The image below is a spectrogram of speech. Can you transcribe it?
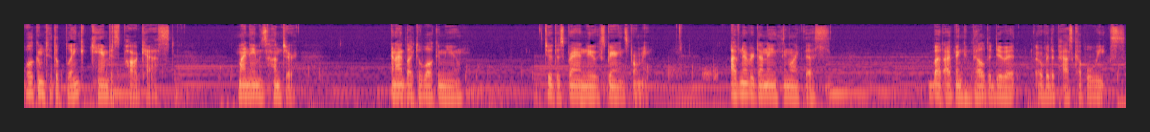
Welcome to the Blank Canvas podcast. My name is Hunter, and I'd like to welcome you to this brand new experience for me. I've never done anything like this, but I've been compelled to do it over the past couple weeks.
